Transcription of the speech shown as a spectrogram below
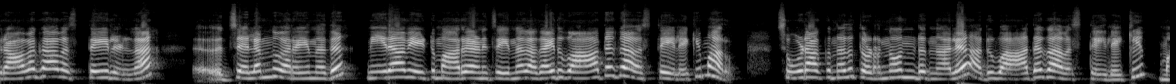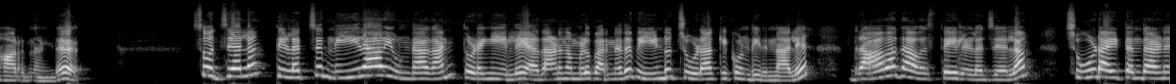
ദ്രാവകാവസ്ഥയിലുള്ള ജലം എന്ന് പറയുന്നത് നീരാവിയായിട്ട് മാറുകയാണ് ചെയ്യുന്നത്. അതായത് വാതകാവസ്ഥയിലേക്ക് മാറും. ചൂടാക്കുന്നത് തുടർന്നുകൊണ്ടിരുന്നാൽ അത് വാതകാവസ്ഥയിലേക്ക് മാറുന്നുണ്ട്. സോ ജലം തിളച്ച് നീരാവി ഉണ്ടാകാൻ തുടങ്ങിയില്ലേ? അതാണ് നമ്മൾ പറഞ്ഞത്. വീണ്ടും ചൂടാക്കിക്കൊണ്ടിരുന്നാൽ ദ്രാവകാവസ്ഥയിലുള്ള ജലം ചൂടായിട്ട് എന്താണ്?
